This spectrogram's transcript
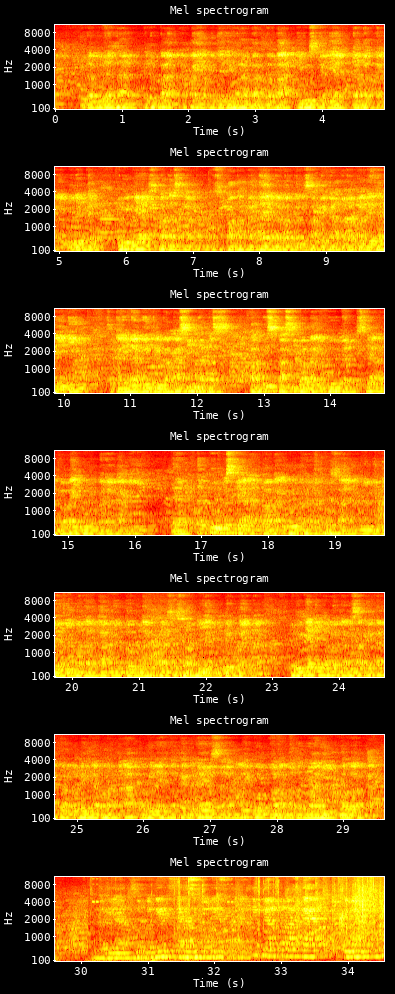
mudah-mudahan ke depan apa yang menjadi harapan Bapak Ibu sekalian dapat kami wujudkan. Demikian sepatah sepatah kata yang dapat kami sampaikan pada pagi hari ini. Sekali lagi terima kasih atas partisipasi Bapak Ibu dan kesetiaan Bapak Ibu kepada kami. Dan tentu kesetiaan Bapak Ibu pelanggan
